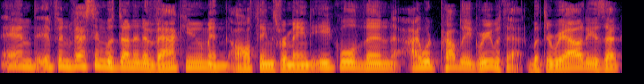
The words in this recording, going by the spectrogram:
And if investing was done in a vacuum and all things remained equal, then I would probably agree with that. But the reality is that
